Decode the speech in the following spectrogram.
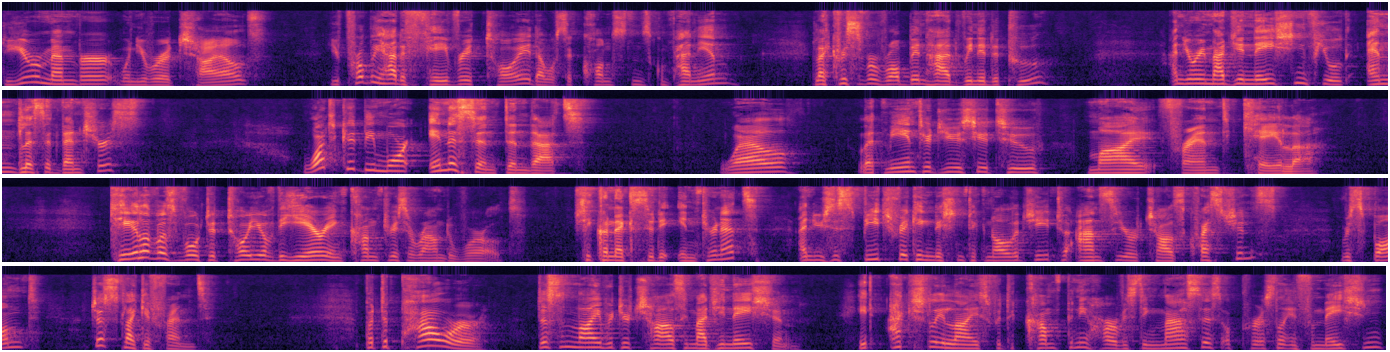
Do you remember when you were a child? You probably had a favorite toy that was a constant companion, like Christopher Robin had Winnie the Pooh, and your imagination fueled endless adventures. What could be more innocent than that? Well, let me introduce you to my friend Cayla. Cayla was voted Toy of the Year in countries around the world. She connects to the internet and uses speech recognition technology to answer your child's questions, respond, just like a friend. But the power doesn't lie with your child's imagination. It actually lies with the company harvesting masses of personal information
